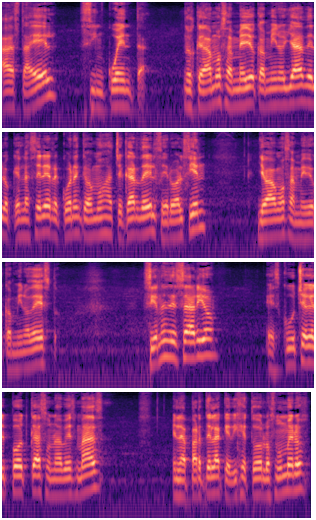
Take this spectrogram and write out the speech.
hasta el 50. Nos quedamos a medio camino ya de lo que es la serie. Recuerden que vamos a checar del 0 al 100. Ya vamos a medio camino de esto. Si es necesario, escuchen el podcast una vez más en la parte en la que dije todos los números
